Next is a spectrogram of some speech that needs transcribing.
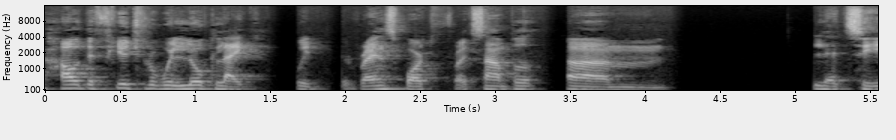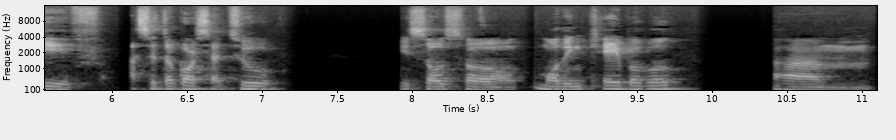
how the future will look like with Rennsport, for example. Um, let's see if Assetto Corsa 2 is also modding capable. Um,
